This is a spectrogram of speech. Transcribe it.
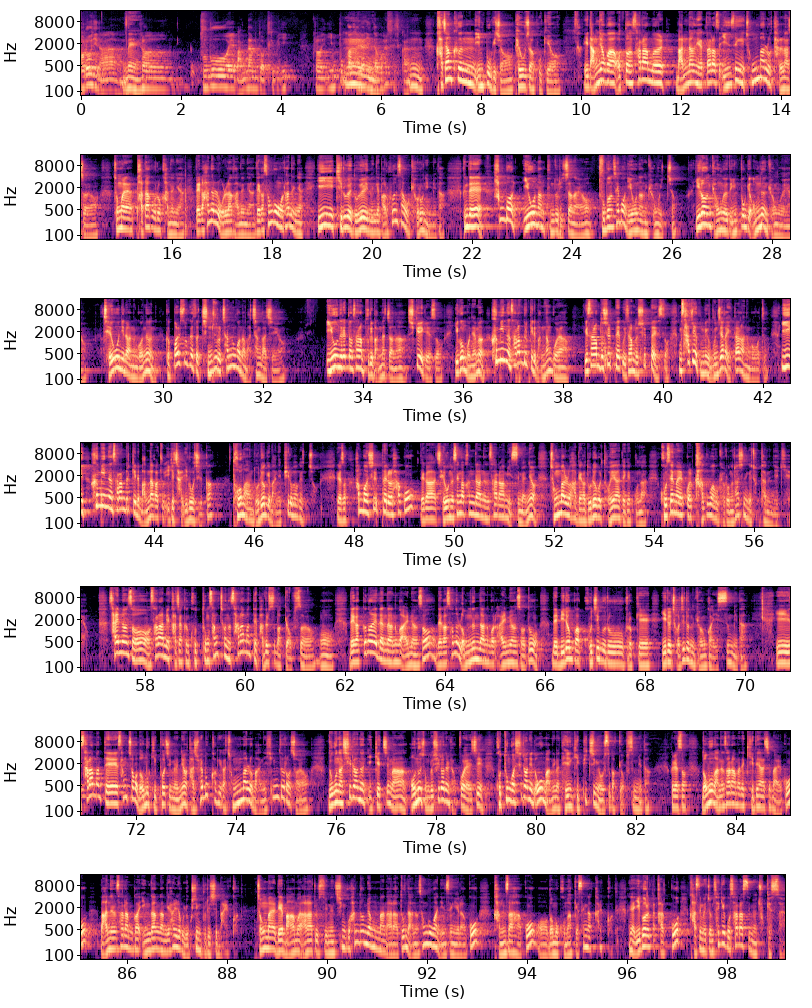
결혼이나 네. 그런 부부의 만남도 어떻게 보면 이, 그런 인복과 음. 관련이 있다고 할 수 있을까요? 음, 가장 큰 인복이죠. 배우자 복이요. 이 남녀가 어떤 사람을 만나느냐에 따라서 인생이 정말로 달라져요. 정말 바닥으로 가느냐, 내가 하늘로 올라가느냐, 내가 성공을 하느냐, 이 기로에 놓여 있는 게 바로 혼사고 결혼입니다. 근데 한 번 이혼한 분들이 있잖아요. 두 번, 세 번 이혼하는 경우 있죠. 이런 경우에도 인복이 없는 경우예요. 재혼이라는 거는 그 뻘 속에서 진주를 찾는 거나 마찬가지예요. 이혼을 했던 사람 둘이 만났잖아. 쉽게 얘기해서. 이건 뭐냐면 흠 있는 사람들끼리 만난 거야. 이 사람도 실패했고 이 사람도 실패했어. 그럼 사주에 분명히 문제가 있다라는 거거든. 이 흠 있는 사람들끼리 만나가지고 이게 잘 이루어질까? 더 많은 노력이 많이 필요하겠죠. 그래서 한번 실패를 하고 내가 재혼을 생각한다는 사람이 있으면요. 정말로 아, 내가 노력을 더 해야 되겠구나. 고생할 걸 각오하고 결혼을 하시는 게 좋다는 얘기예요. 살면서 사람의 가장 큰 고통, 상처는 사람한테 받을 수밖에 없어요. 어, 내가 끊어야 된다는 걸 알면서 내가 선을 넘는다는 걸 알면서도 내 미련과 고집으로 그렇게 일을 저지르는 경우가 있습니다. 이 사람한테 상처가 너무 깊어지면요 다시 회복하기가 정말로 많이 힘들어져요 누구나 시련은 있겠지만 어느 정도 시련을 겪어야지 고통과 시련이 너무 많으면 대인 기피증이 올 수밖에 없습니다 그래서 너무 많은 사람한테 기대하지 말고 많은 사람과 인간관계 하려고 욕심 부리지 말 것. 정말 내 마음을 알아줄 수 있는 친구 한두 명만 알아도 나는 성공한 인생이라고 감사하고 어, 너무 고맙게 생각할 것. 그냥 이걸 딱 갖고 가슴에 좀 새기고 살았으면 좋겠어요.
